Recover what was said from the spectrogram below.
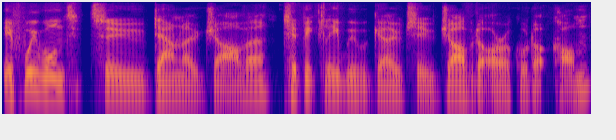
if we wanted to download Java, typically we would go to java.oracle.com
